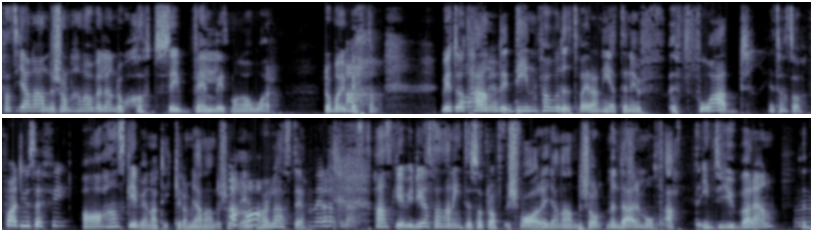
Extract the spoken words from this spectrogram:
fast Jan Andersson han har väl ändå skött sig väldigt många år. De har ju bett om... Vet du att han, din favorit, vad är han heter nu? Fouad? Heter han så? Fouad Yousefi? Ja, han skrev ju en artikel om Jan Andersson. Aha. Har du läst det? Nej, det har jag inte läst. Han skrev ju dels att han inte såklart försvarar Jan Andersson, men däremot att intervjuaren, mm.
